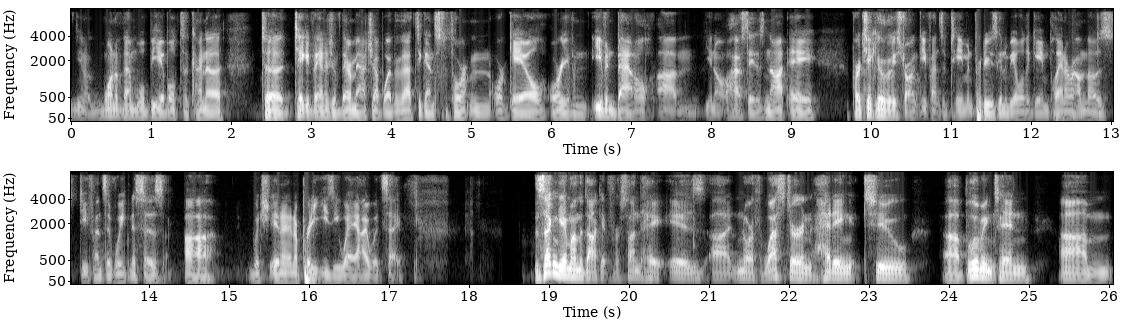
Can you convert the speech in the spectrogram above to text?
you know one of them will be able to kind of to take advantage of their matchup, whether that's against Thornton or Gayle or even even Battle. Um, you know Ohio State is not a particularly strong defensive team, and Purdue is going to be able to game plan around those defensive weaknesses, uh, which in a, in a pretty easy way, I would say. The second game on the docket for Sunday is uh, Northwestern heading to uh, Bloomington. Um,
